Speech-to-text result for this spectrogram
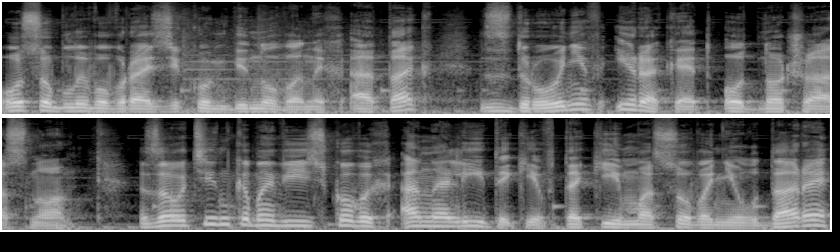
особливо в разі комбінованих атак з дронів і ракет одночасно. За оцінками військових аналітиків, такі масовані удари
